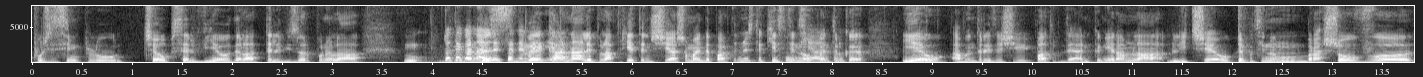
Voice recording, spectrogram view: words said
pur și simplu ce observ eu de la televizor până la Toate canalele pe, astea de pe media. canale, pe la prieteni și așa mai departe. Nu este o chestie Social, nouă, pentru tot. că eu, având 34 de ani, când eram la liceu, cel puțin în Brașov, uh,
